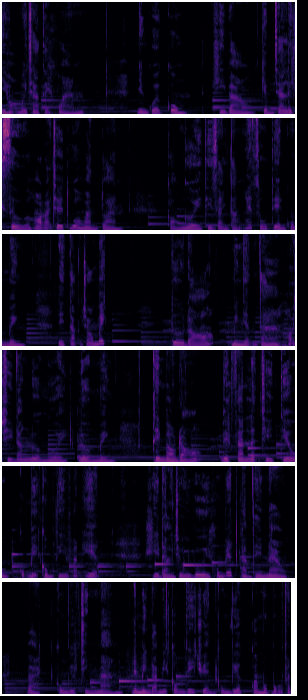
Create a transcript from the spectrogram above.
thì họ mới trả tài khoản. Nhưng cuối cùng, khi vào kiểm tra lịch sử, họ đã chơi thua hoàn toàn. Có người thì dành tặng hết số tiền của mình để tặng cho mick. Từ đó, mình nhận ra họ chỉ đang lừa người, lừa mình. Thêm vào đó, việc gian lận chỉ tiêu cũng bị công ty phát hiện. Khi đang chơi vơi không biết làm thế nào và công việc chính mảng nên mình đã bị công ty chuyển công việc qua một bộ phận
